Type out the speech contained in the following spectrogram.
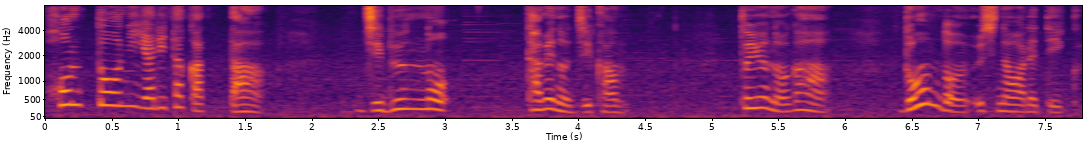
本当にやりたかった自分のための時間というのがどんどん失われていく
